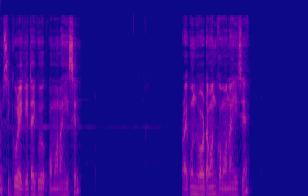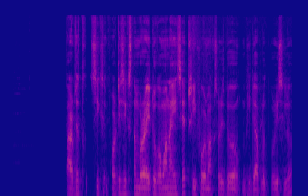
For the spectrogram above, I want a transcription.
এম চি কিউৰ এইকেইটাই কমন আহিছিল। প্ৰায় পোন্ধৰটামান কমন আহিছে। তাৰপিছত ছিক্স ফৰ্টি ছিক্স নম্বৰৰ এইটো কমন আহিছে। থ্ৰী ফ'ৰ মাৰ্কছৰ যিটো ভিডিঅ' আপলোড কৰিছিলোঁ।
